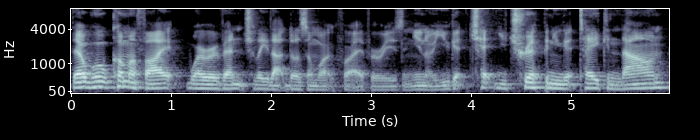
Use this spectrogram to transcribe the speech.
there will come a fight where eventually that doesn't work for whatever reason. You know, you get ch- you trip and you get taken down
